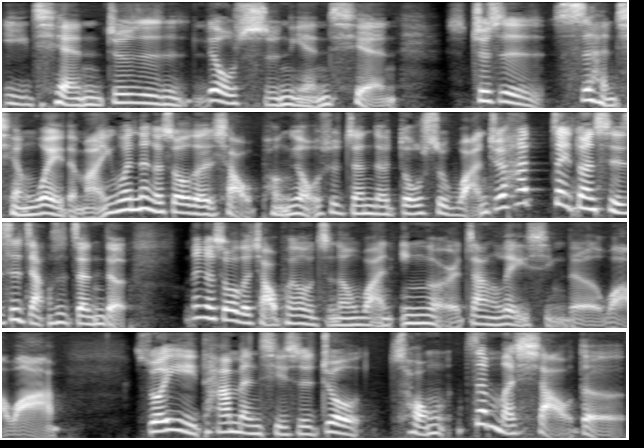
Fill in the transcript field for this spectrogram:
以前就是六十年前，就是是很前卫的嘛。因为那个时候的小朋友是真的都是玩，就他这段其实是讲是真的。那个时候的小朋友只能玩婴儿这样类型的娃娃，所以他们其实就从这么小的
